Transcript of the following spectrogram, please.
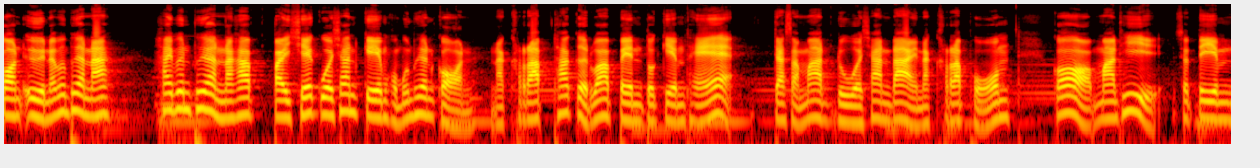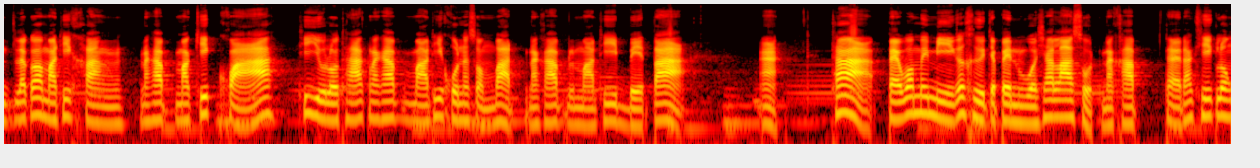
ก่อนอื่นนะเพื่อนๆนะ ให้เพื่อนๆนะครับ ไปเช็คเวอร์ชันเกมของเพื่อนๆก่อนนะครับ ถ้าเกิดว่าเป็นตัวเกมแท้จะสามารถดูเวอร์ชันได้นะครับผม ก็มาที่สตรีมแล้วก็มาที่คลังนะครับ มาคลิกขวา ที่ยูโรทักนะครับ มาที่คุณสมบัตินะครับ มาที่เบต้าอะถ้าแปลว่าไม่มีก็คือจะเป็นเวอร์ชันล่าสุดนะครับ แต่ถ้าคลิกลง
